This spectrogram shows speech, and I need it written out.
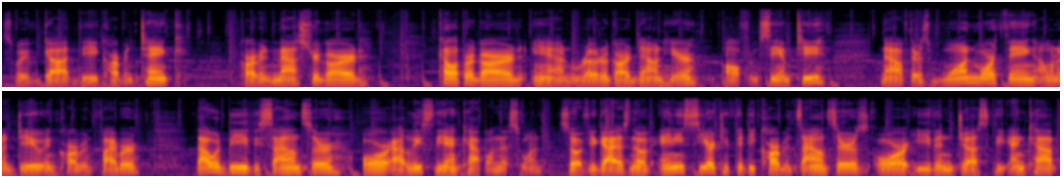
So we've got the carbon tank, carbon master guard, caliper guard, and rotor guard down here, all from CMT. Now, if there's one more thing I wanna do in carbon fiber, that would be the silencer or at least the end cap on this one. So if you guys know of any CR250 carbon silencers or even just the end cap,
